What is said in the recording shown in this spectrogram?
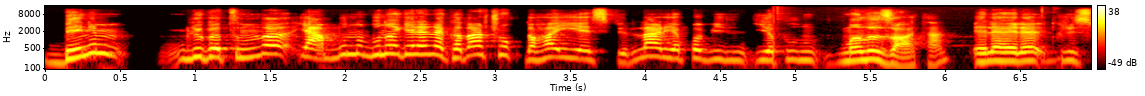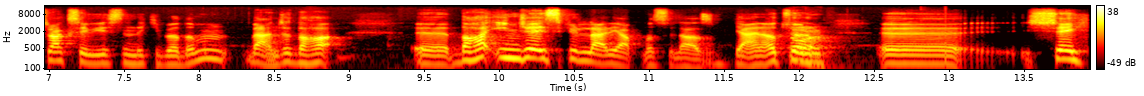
benim lügatımda yani bunu buna gelene kadar çok daha iyi espriler yapabil yapılmalı zaten. Hele hele Chris Rock seviyesindeki bir adamın bence daha e, daha ince espriler yapması lazım. Yani atıyorum e, şey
